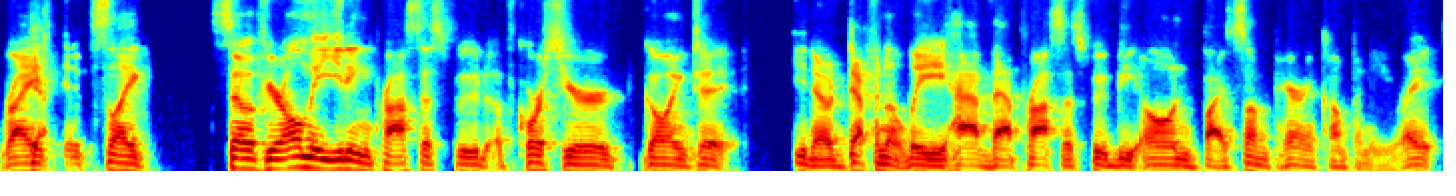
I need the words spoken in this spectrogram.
right? Yeah. It's like so if you're only eating processed food, of course you're going to, you know, definitely have that processed food be owned by some parent company, right?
